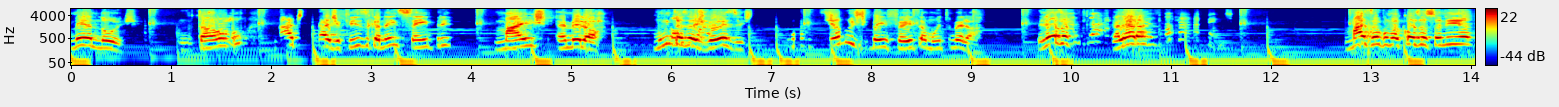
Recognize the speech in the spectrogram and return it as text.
menos. Então, a atividade física nem sempre mais é melhor. Muitas das vezes, menos bem feito é muito melhor. Beleza? Galera? Exatamente. Mais alguma coisa, Soninha?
